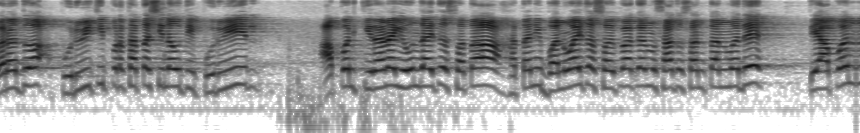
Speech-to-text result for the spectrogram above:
परंतु पूर्वीची प्रथा तशी नव्हती. पूर्वी आपण किराणा घेऊन जायचं स्वतः हाताने बनवायचा स्वयंपाक साधू संतांमध्ये ते आपण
